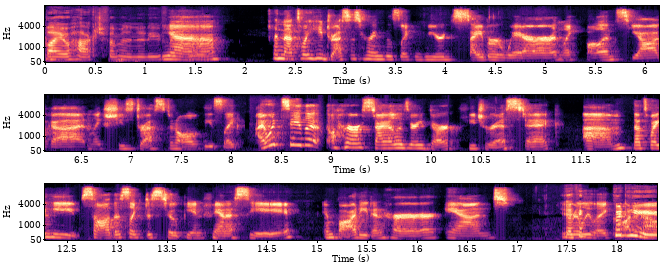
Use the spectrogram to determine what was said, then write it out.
the biohacked femininity. for Yeah. sure. And that's why he dresses her in this like weird cyberware and like Balenciaga and like she's dressed in all of these like I would say that her style is very dark, futuristic. Um that's why he saw this like dystopian fantasy embodied in her and Yeah, really like when he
